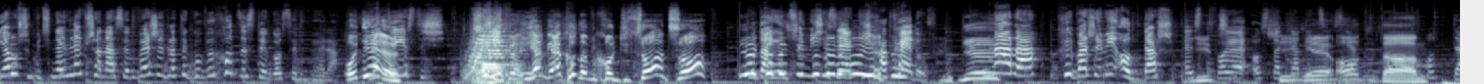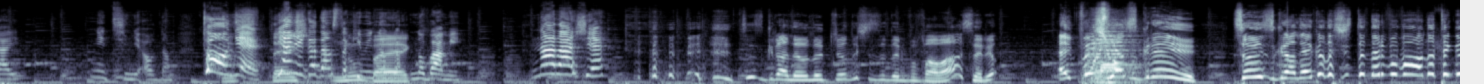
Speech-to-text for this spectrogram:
Ja muszę być najlepsza na serwerze, dlatego wychodzę z tego serwera. O nie! Bo ty jesteś Jak, jak, jak ona wychodzi? Co? Co? Jak ona udającymi się za denerwuje? jakichś Ty- hakerów. Nie, Nara, chyba że mi oddasz. To jest nic twoja ci ostatnia nie decyzja. oddam. Oddaj. Nic ci nie oddam. To nie! Ja nie Jesteś gadam z takimi nubek. nobami. Na razie! Co jest grane? Ona, czy ona się zdenerwowała? Serio? Ej, wyszła z gry! Co jest grane? Jak ona się zdenerwowała na tego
